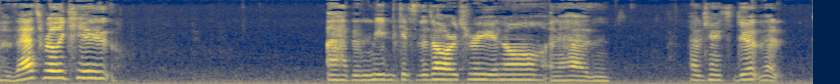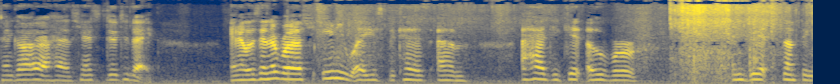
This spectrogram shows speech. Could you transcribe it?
That's really cute. I have been needing to get to the Dollar Tree and all, and I hadn't had a chance to do it, but thank God I had a chance to do it today. And I was in a rush anyways because um, I had to get over and get something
